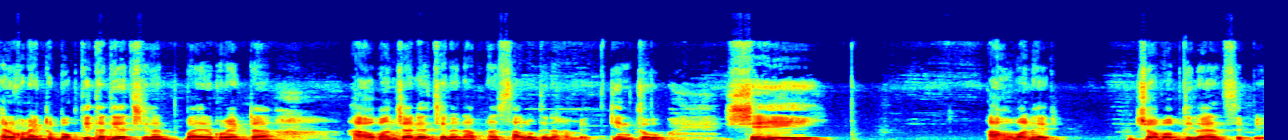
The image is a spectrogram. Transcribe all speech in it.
এরকম একটা বক্তৃতা দিয়েছিলেন বা এরকম একটা আহ্বান জানিয়েছিলেন আপনার সালুদ্দিন আহমেদ। কিন্তু সেই আহ্বানের জবাব দিল এনসিপি।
